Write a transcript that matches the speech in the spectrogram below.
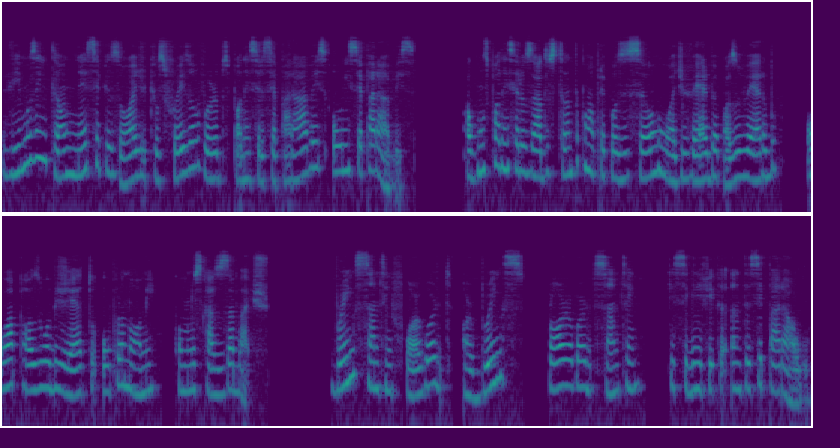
Vimos então nesse episódio que os phrasal verbs podem ser separáveis ou inseparáveis. Alguns podem ser usados tanto com a preposição ou advérbio após o verbo ou após o objeto ou pronome, como nos casos abaixo. Bring something forward or brings forward something, que significa antecipar algo.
